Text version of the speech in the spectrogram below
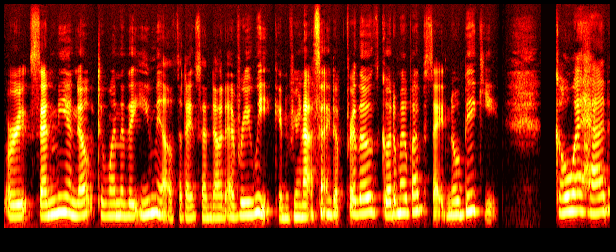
or send me a note to one of the emails that I send out every week. And if you're not signed up for those, go to my website, no biggie. Go ahead,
